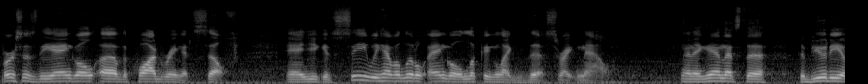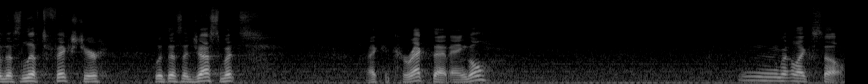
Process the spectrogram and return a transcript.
versus the angle of the quad ring itself. And you can see we have a little angle looking like this right now. And again, that's the, the beauty of this lift fixture with this adjustment. I can correct that angle, mm, about like so.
